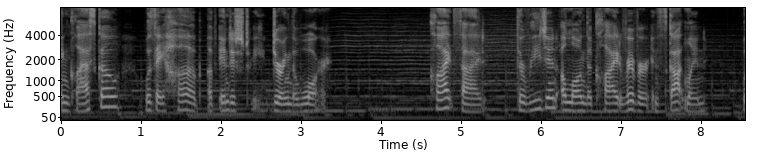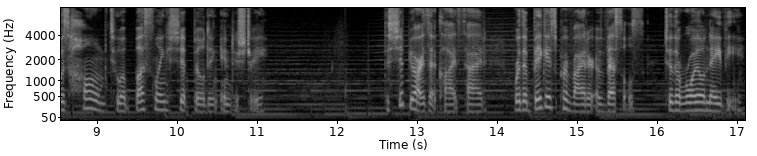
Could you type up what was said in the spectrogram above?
and Glasgow was a hub of industry during the war. Clydeside, the region along the Clyde River in Scotland, was home to a bustling shipbuilding industry. The shipyards at Clydeside were the biggest provider of vessels to the Royal Navy,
